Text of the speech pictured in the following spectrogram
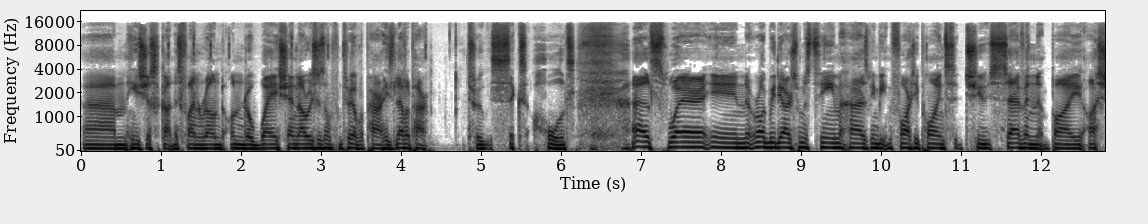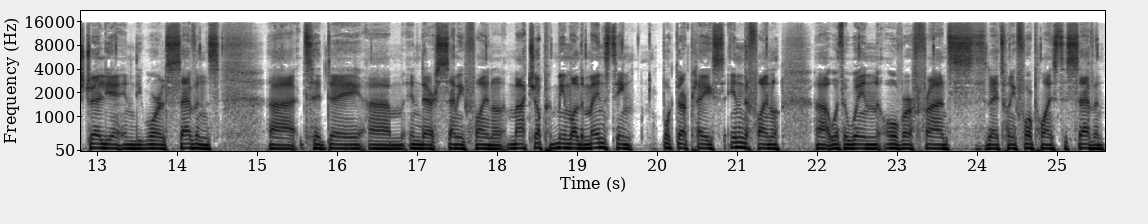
Um, he's just gotten his final round underway. Shane Lowry's just on from three over par. He's level par through six holes. Elsewhere in rugby, the Irish women's team has been beaten 40 points to 7 by Australia in the World Sevens uh, today um, in their semi final matchup. Meanwhile, the men's team booked their place in the final uh, with a win over France today, 24 points to 7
